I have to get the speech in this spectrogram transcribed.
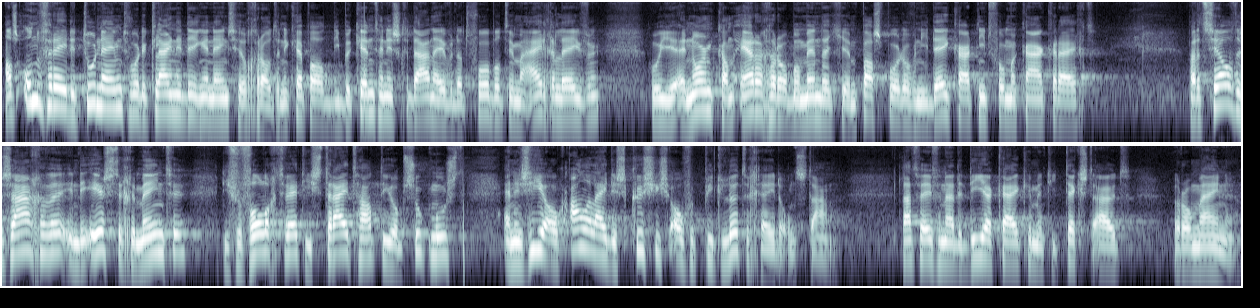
Als onvrede toeneemt, worden kleine dingen ineens heel groot. En ik heb al die bekentenis gedaan, even dat voorbeeld in mijn eigen leven. Hoe je enorm kan ergeren op het moment dat je een paspoort of een ID-kaart niet voor elkaar krijgt. Maar hetzelfde zagen we in de eerste gemeente, die vervolgd werd, die strijd had, die op zoek moest. En dan zie je ook allerlei discussies over pietluttigheden ontstaan. Laten we even naar de dia kijken met die tekst uit Romeinen.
